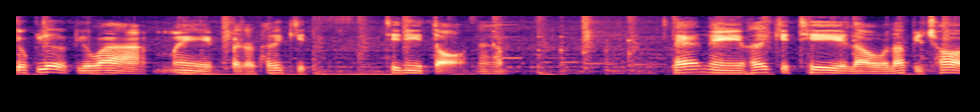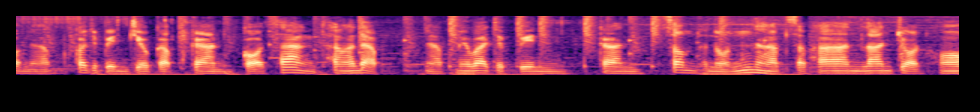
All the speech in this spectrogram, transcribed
ยกเลิกหรือว่าไม่ปฏิบัติภารกิจที่นี่ต่อนะครับ และในภารกิจที่เรารับผิดชอบนะครับ ก็จะเป็นเกี่ยวกับการก่อสร้างทางระดับนะครับ ไม่ว่าจะเป็นการซ่อมถนนนะครับสะพานลานจอดฮอ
